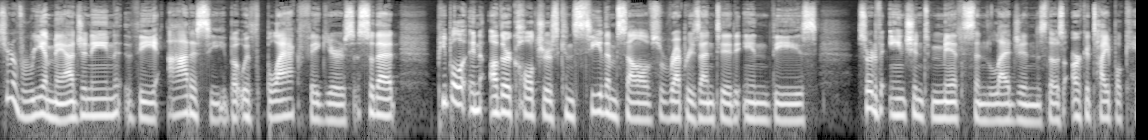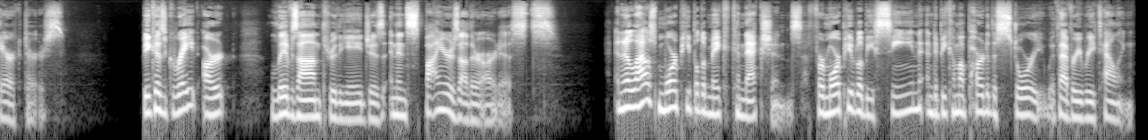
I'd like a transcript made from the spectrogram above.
sort of reimagining the Odyssey, but with black figures, so that people in other cultures can see themselves represented in these sort of ancient myths and legends, those archetypal characters because great art lives on through the ages and inspires other artists. And it allows more people to make connections, for more people to be seen and to become a part of the story with every retelling.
